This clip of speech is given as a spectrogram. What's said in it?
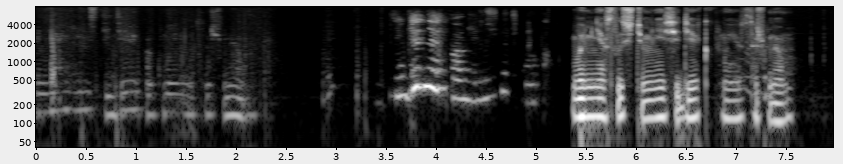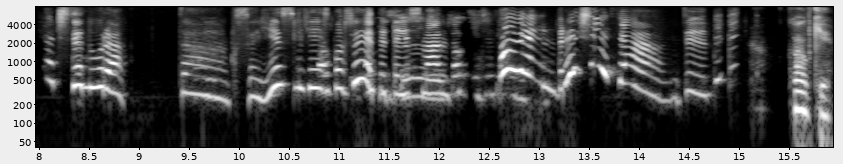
У меня есть идея, как мы ее зажмем. Вы меня слышите? У меня есть идея, как мы ее зажмем. Прячься, дура. Так, а если я использую этот талисман? Калки, иди Калки,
